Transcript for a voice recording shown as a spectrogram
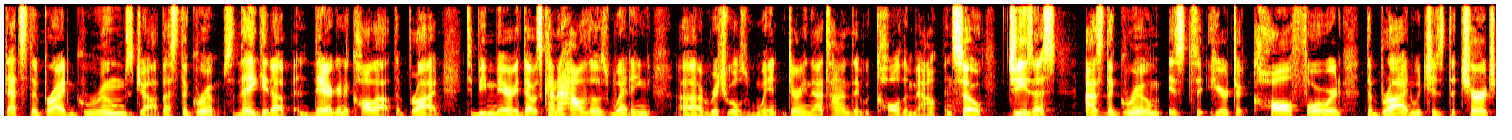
That's the bridegroom's job. That's the groom. So they get up and they're going to call out the bride to be married. That was kind of how those wedding uh, rituals went during that time. They would call them out. And so Jesus, as the groom, is to, here to call forward the bride, which is the church,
